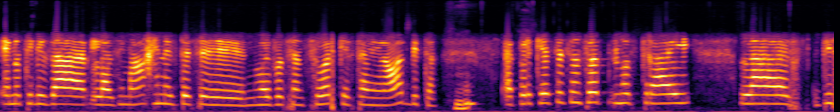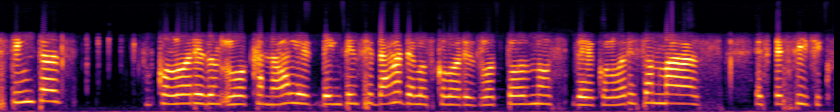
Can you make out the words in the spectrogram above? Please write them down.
en utilizar las imágenes de ese nuevo sensor que está en órbita es porque este sensor nos trae las distintas colores, los canales de intensidad de los colores, los tonos de colores son más específicos.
